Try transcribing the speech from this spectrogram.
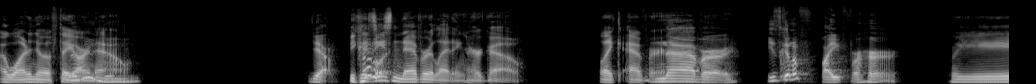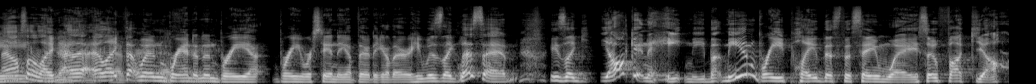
I want to know if they are now Yeah. because Totally. he's never letting her go, like ever. Never. He's gonna fight for her. We I also like never, I, I like that when ever. Brandon and Bree Bree were standing up there together. He was like, "Listen," he's like, "Y'all can hate me, but me and Bree played this the same way, so fuck y'all."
